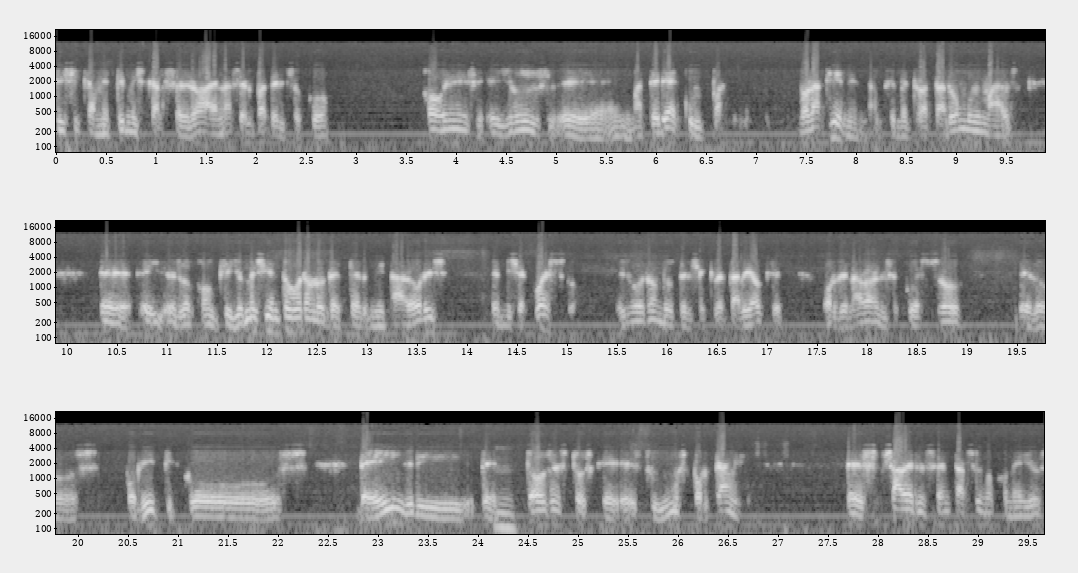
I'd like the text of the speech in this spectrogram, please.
físicamente mis carceleros en las selvas del Chocó, jóvenes, ellos eh, en materia de culpa, no la tienen, aunque me trataron muy mal, eh, lo con que yo me siento fueron los determinadores de mi secuestro. Ellos fueron los del secretariado que ordenaron el secuestro de los políticos, de Ingrid, de Mm. todos estos que estuvimos por canje. Es saber sentarse uno con ellos.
